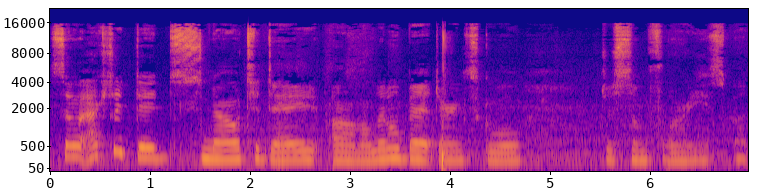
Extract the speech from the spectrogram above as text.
So it actually did snow today, um, a little bit during school, just some flurries, but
